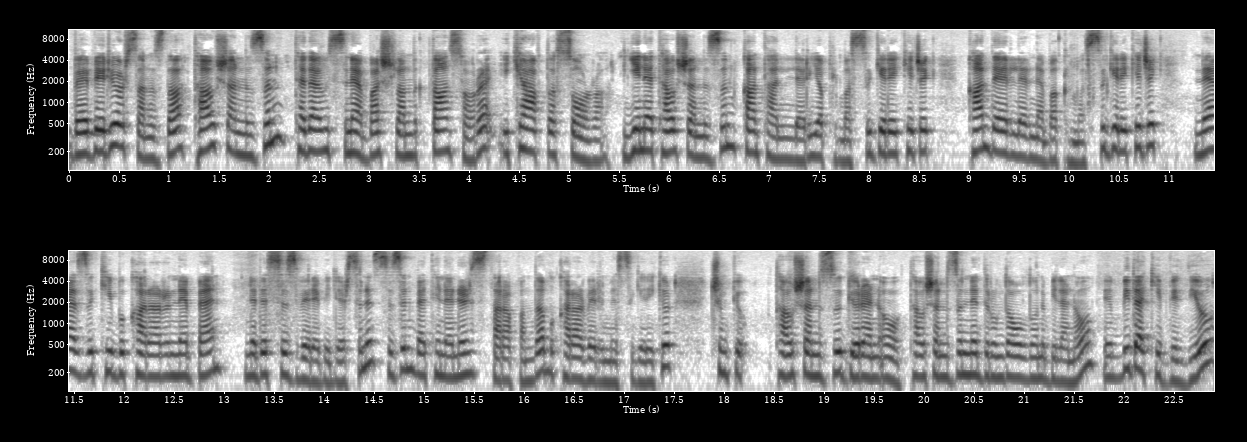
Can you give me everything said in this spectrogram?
ve veriyorsanız da tavşanınızın tedavisine başlandıktan sonra 2 hafta sonra yine tavşanınızın kan tahlilleri yapılması gerekecek. Kan değerlerine bakılması gerekecek. Ne yazık ki bu kararı ne ben ne de siz verebilirsiniz. Sizin veterineriniz tarafında bu karar verilmesi gerekiyor. Çünkü Tavşanınızı gören o, tavşanınızın ne durumda olduğunu bilen o. E, Bir dahaki video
